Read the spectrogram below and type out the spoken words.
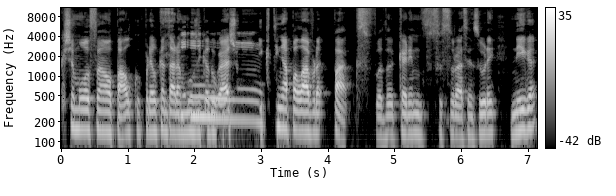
que chamou a fã ao palco para ele cantar a música do gajo Sim. e que tinha a palavra, pá, que se foda, querem censurar, censurem, niga,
